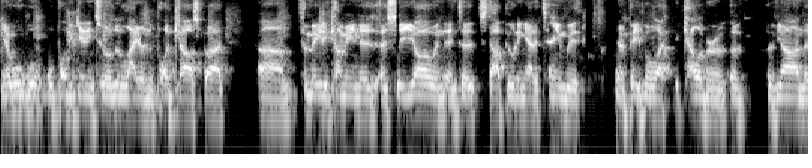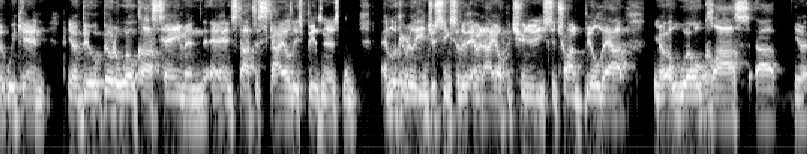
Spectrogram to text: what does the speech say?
you know we'll, we'll, we'll, probably get into a little later in the podcast. But um, for me to come in as, as CEO and, and, to start building out a team with you know people like the caliber of, of of Jan that we can, you know, build build a world class team and and start to scale this business and and look at really interesting sort of M and A opportunities to try and build out, you know, a world class, uh, you know,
